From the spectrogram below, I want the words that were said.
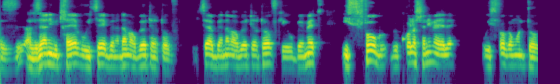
אז על זה אני מתחייב, הוא יצא בן אדם הרבה יותר טוב. יצא בן אדם הרבה יותר טוב, כי הוא באמת יספוג בכל השנים האלה, הוא יספוג המון טוב.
